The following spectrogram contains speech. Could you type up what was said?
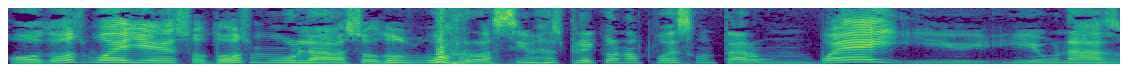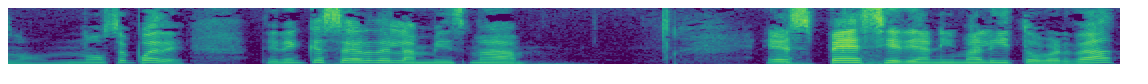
o dos bueyes, o dos mulas, o dos burros. Si me explico, no puedes juntar un buey y, un asno. No se puede. Tienen que ser de la misma especie de animalito, ¿verdad?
